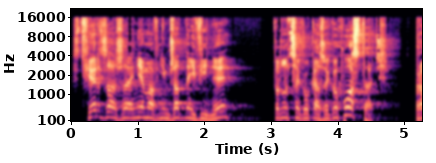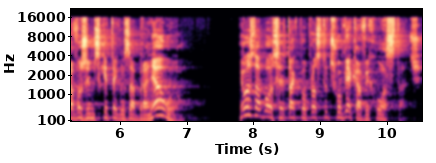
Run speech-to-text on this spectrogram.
Stwierdza, że nie ma w nim żadnej winy, to dlaczego każe go chłostać? Prawo rzymskie tego zabraniało. Nie można było sobie tak po prostu człowieka wychłostać.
